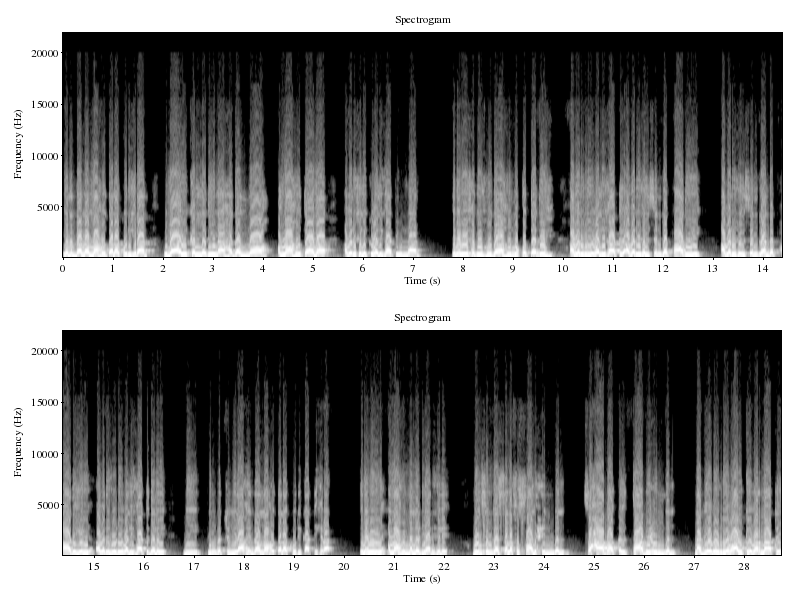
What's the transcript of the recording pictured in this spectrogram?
ஏனென்றால் அல்லாஹு தாலா கூறுகிறான் உலாய்கல்லதீன அல்லாஹு தாலா அவர்களுக்கு வழிகாட்டியுள்ளான். எனவே ஃபபி ஹுதா முக்ததிஹ். அவர்களை வழிகாட்டு அவர்கள் சென்ற பாதையை அவர்கள் சென்ற அந்த பாதையை அவர்களுடைய வழிகாட்டுதலை நீ பின்பற்றுவீராக என்று அல்லாஹு தலா கூறி காட்டுகிறார் எனவே அல்லாஹின் நல்லடியார்களே முன் சென்ற சலஃபு சாலிஹின்கள் சஹாபாக்கள் தாபிஉன்கள் நபி அவர்களுடைய வாழ்க்கை வரலாற்றை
